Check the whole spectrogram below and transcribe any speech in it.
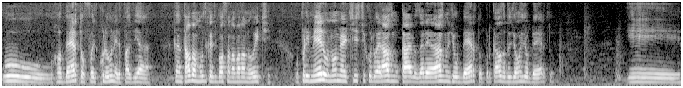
O Roberto foi crooner, fazia cantava música de bossa nova na noite. O primeiro nome artístico do Erasmo Carlos era Erasmo Gilberto, por causa do João Gilberto. E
